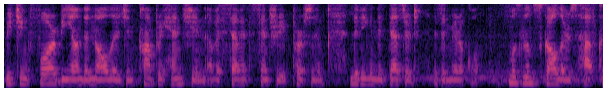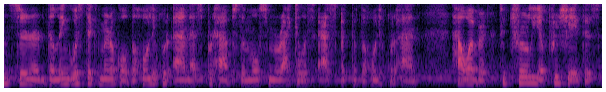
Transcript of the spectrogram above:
reaching far beyond the knowledge and comprehension of a 7th century person living in the desert is a miracle. Muslim scholars have considered the linguistic miracle of the Holy Quran as perhaps the most miraculous aspect of the Holy Quran. However, to truly appreciate this,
